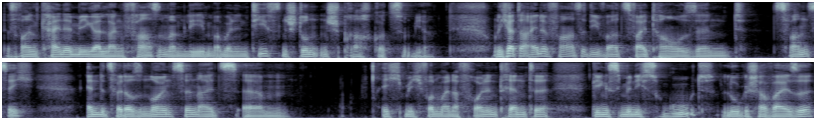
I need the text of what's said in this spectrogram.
das waren keine mega langen Phasen in meinem Leben, aber in den tiefsten Stunden sprach Gott zu mir. Und ich hatte eine Phase, die war 2020, Ende 2019, als ähm, ich mich von meiner Freundin trennte, ging es mir nicht so gut, logischerweise.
